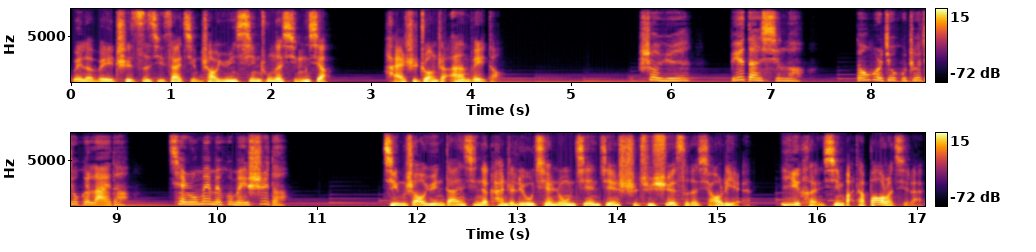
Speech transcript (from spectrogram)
为了维持自己在景少云心中的形象，还是装着安慰道：“少云，别担心了，等会儿救护车就会来的，倩蓉妹妹会没事的。”景少云担心的看着刘倩蓉渐渐失去血色的小脸，一狠心把她抱了起来。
